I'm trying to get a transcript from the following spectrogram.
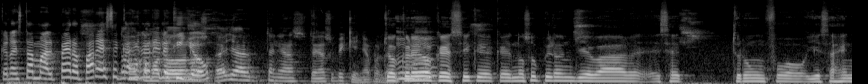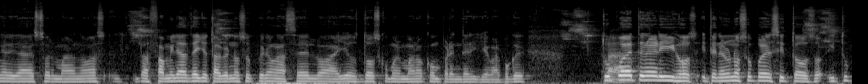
que no está mal, pero parece que No, a Hillary le quilló. ella tenía, tenía su pequeña, pero Yo creo que sí, que, que no supieron llevar ese triunfo y esa genialidad de su hermano. ¿no? Las familias de ellos tal vez no supieron hacerlo a ellos dos como hermanos comprender y llevar. Porque tú Claro. puedes tener hijos y tener uno súper exitoso y tú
